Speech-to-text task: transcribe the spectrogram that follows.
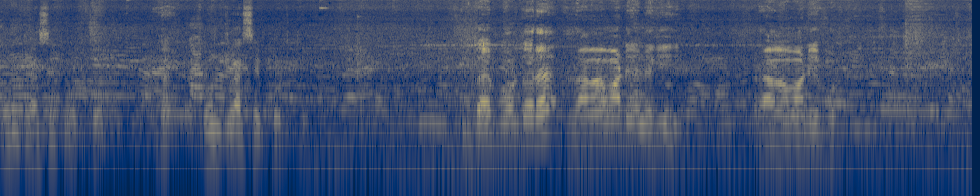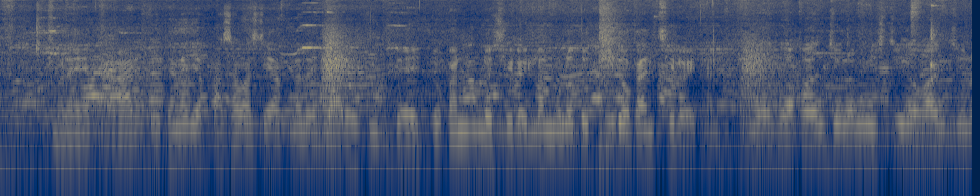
কোন ক্লাসে পড়তো কোন ক্লাসে পড়তো কোথায় পড়তো রে রাঙামাটি নাকি রাঙামাটি পড়তো মানে আর এখানে যে পাশাপাশি আপনাদের যে আরও কি দোকানগুলো ছিল এগুলো মূলত কি দোকান ছিল এখানে? দোকান ছিল মিষ্টি দোকান ছিল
